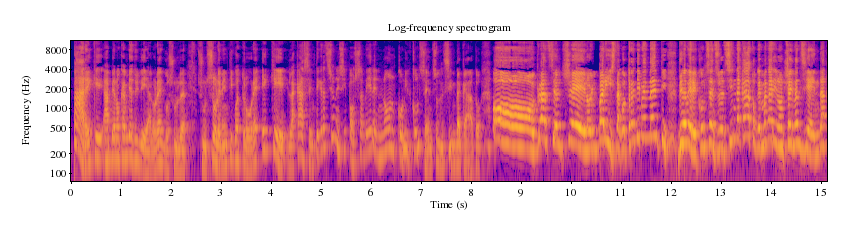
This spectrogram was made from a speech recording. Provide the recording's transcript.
Pare che abbiano cambiato idea, lo leggo sul, sul Sole 24 Ore, e che la cassa integrazione si possa avere non con il consenso del sindacato. Oh, grazie al cielo, il barista con tre dipendenti deve avere il consenso del sindacato che magari non c'è in azienda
